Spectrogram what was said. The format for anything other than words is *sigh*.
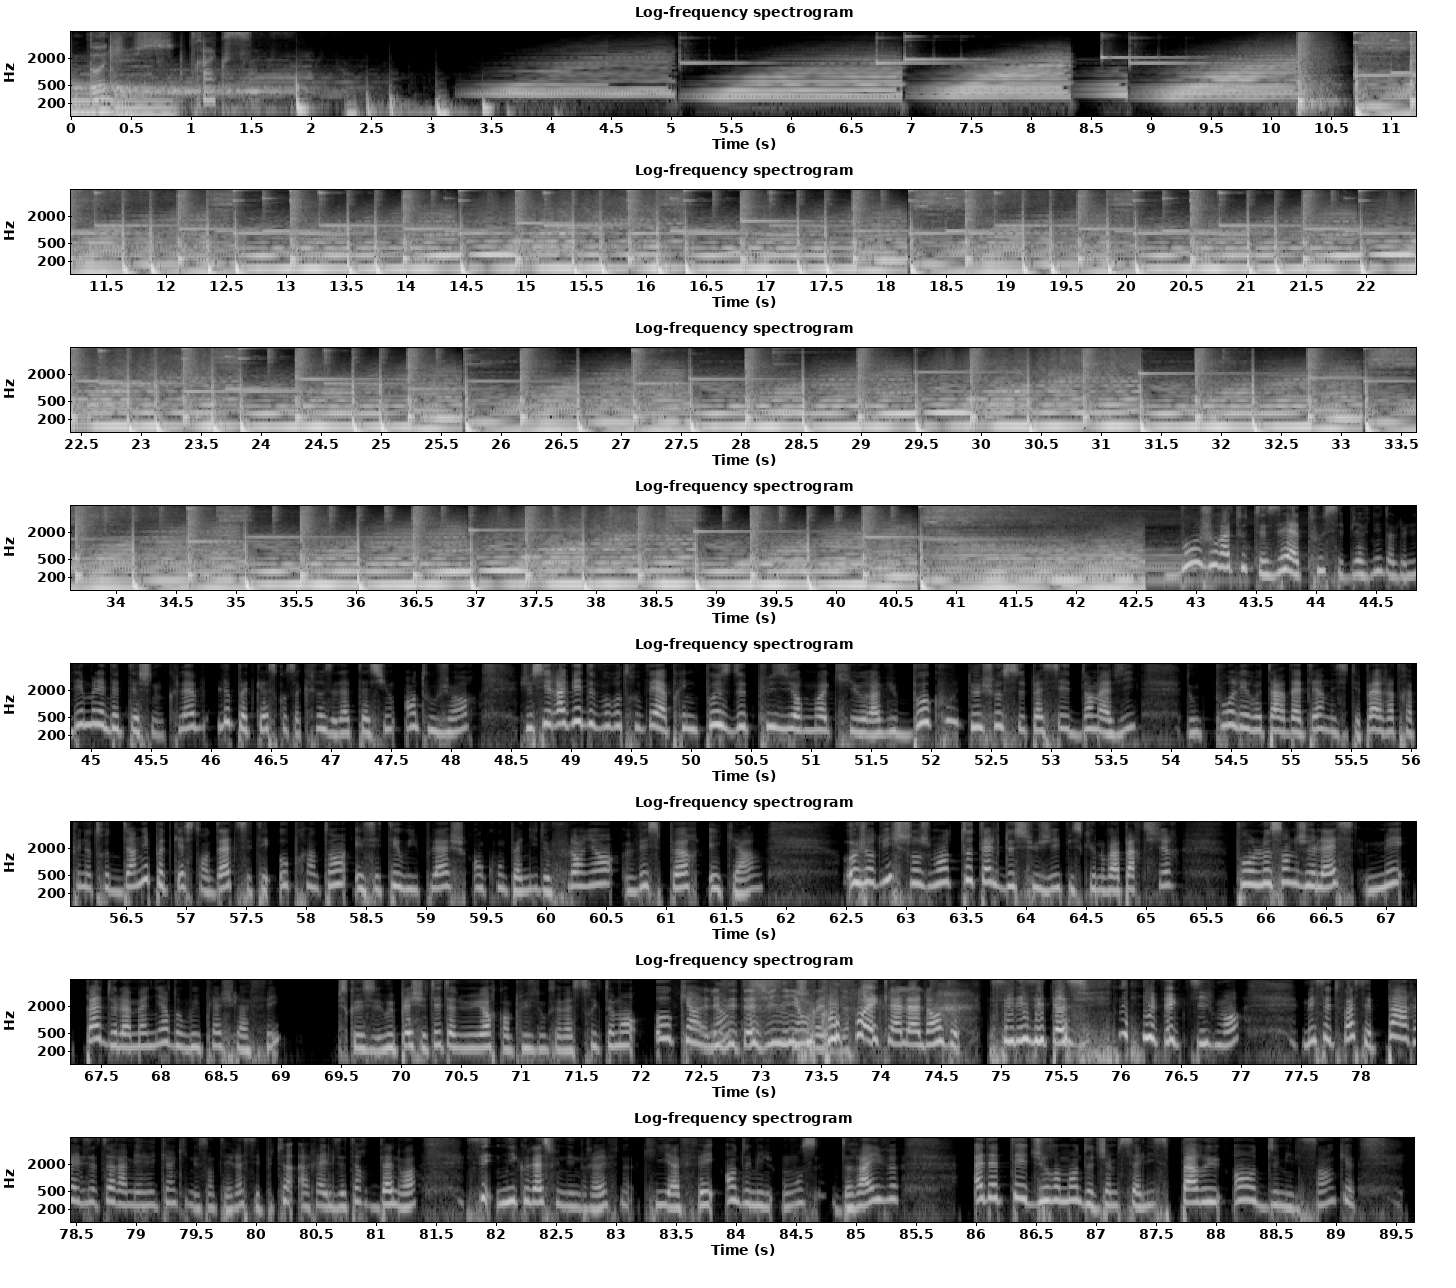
Bonus. Trax. Et à tous et bienvenue dans le Lemon Adaptation Club, le podcast consacré aux adaptations en tout genre. Je suis ravie de vous retrouver après une pause de plusieurs mois qui aura vu beaucoup de choses se passer dans ma vie. Donc pour les retardataires, n'hésitez pas à rattraper notre dernier podcast en date, c'était au printemps et c'était Whiplash en compagnie de Florian, Vesper et Karl. Aujourd'hui, changement total de sujet puisque l'on va partir pour Los Angeles, mais pas de la manière dont Whiplash l'a fait puisque Whiplash était à New York en plus, donc ça n'a strictement aucun lien. Les États-Unis, on Je va dire. avec La La Land, c'est les États-Unis *laughs* effectivement. Mais cette fois, c'est pas un réalisateur américain qui nous intéresse, c'est plutôt un réalisateur danois. C'est Nicolas Winding Refn qui a fait en 2011 Drive, adapté du roman de James Salis paru en 2005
